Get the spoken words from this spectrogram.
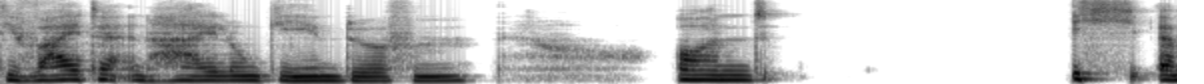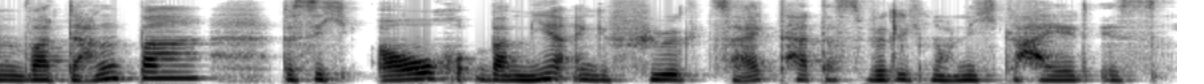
die weiter in Heilung gehen dürfen. Und ich ähm, war dankbar, dass sich auch bei mir ein Gefühl gezeigt hat, das wirklich noch nicht geheilt ist.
